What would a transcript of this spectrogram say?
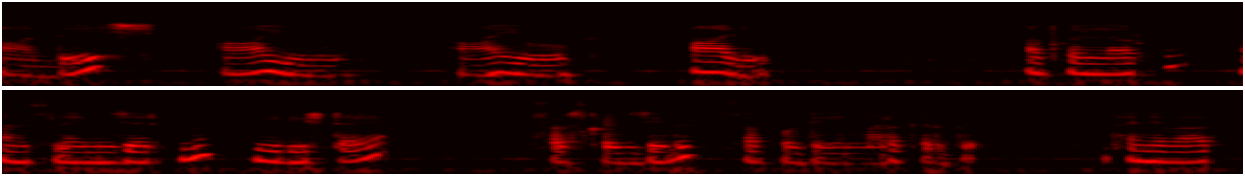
ആദേശ് ആയു. ആയോഗ് ആലു. അപ്പോൾ എല്ലാവർക്കും മനസ്സിലായി എന്ന് വിചാരിക്കുന്നു. വീഡിയോ ഇഷ്ടമായാൽ സബ്സ്ക്രൈബ് ചെയ്ത് സപ്പോർട്ട് ചെയ്യാൻ മറക്കരുത്. ധന്യവാദ്.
